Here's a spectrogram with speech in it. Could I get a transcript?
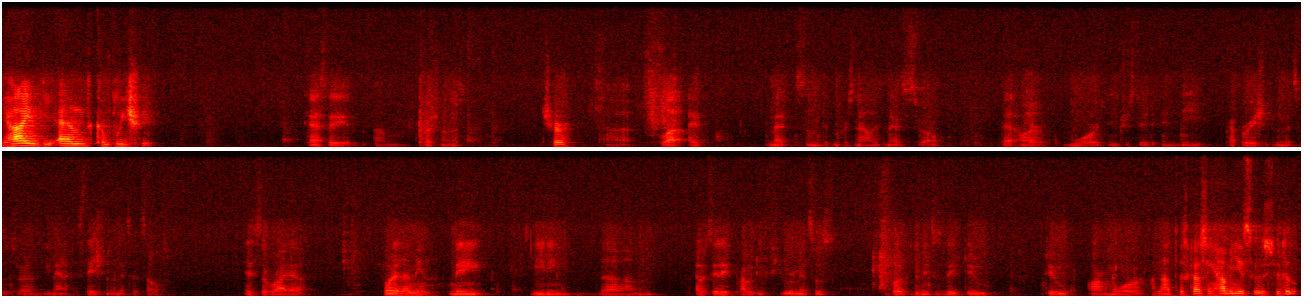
Behind the end completion. Can I say, um, a question on this? Sure. Uh, a lot, I've met some different personalities in Israel that are more interested in the preparation for the mitzvahs rather than the manifestation of the mitzvah itself. Is the raya What does that mean? many, meaning the, um, I would say they probably do fewer mitzvahs, but the mitzvahs they do, do are more, I'm not discussing how many mitzvahs you do,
